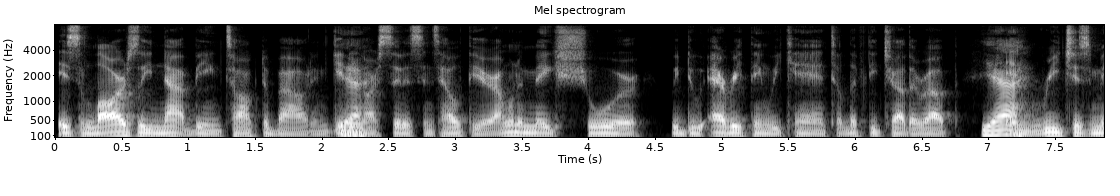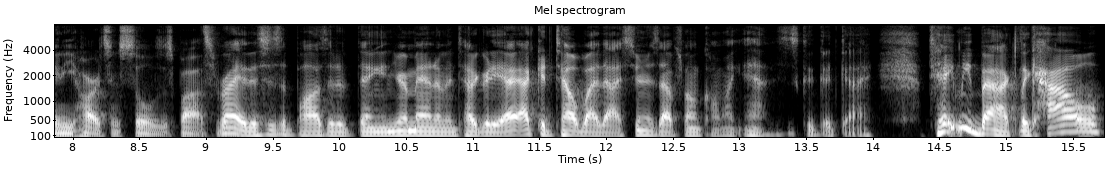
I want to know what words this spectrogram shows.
is largely not being talked about and getting our citizens healthier. I want to make sure we do everything we can to lift each other up Yeah. and reach as many hearts and souls as possible. That's right. This is a positive thing, and you're a man of integrity. I, I could tell by that. As soon as that phone call, I'm like, yeah, this is a good guy. Take me back. Like, how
